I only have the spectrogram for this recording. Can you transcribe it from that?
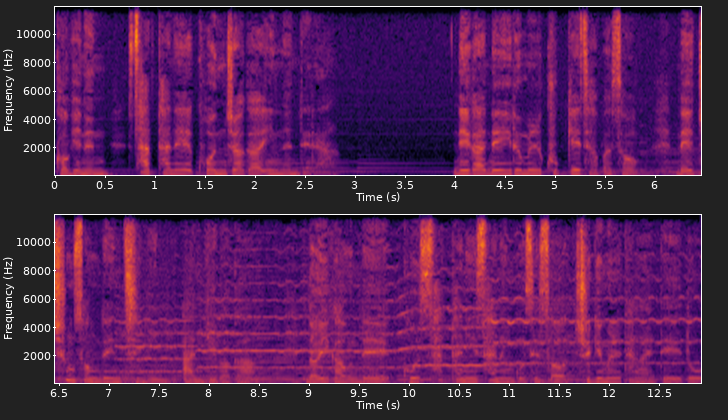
거기는 사탄의 권좌가 있는 데라. 네가 내 이름을 굳게 잡아서 내 충성된 증인 안디바가 너희 가운데 곧 사탄이 사는 곳에서 죽임을 당할 때에도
